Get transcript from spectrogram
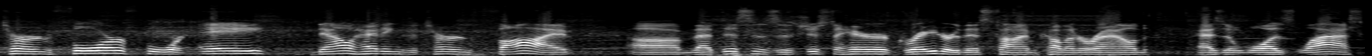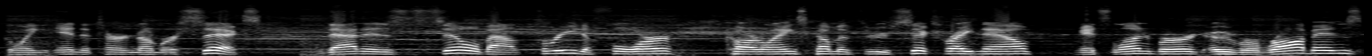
turn four for A, now heading to turn five. Um, that distance is just a hair greater this time coming around as it was last going into turn number six. That is still about three to four car lengths coming through six right now. It's Lundberg over Robbins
